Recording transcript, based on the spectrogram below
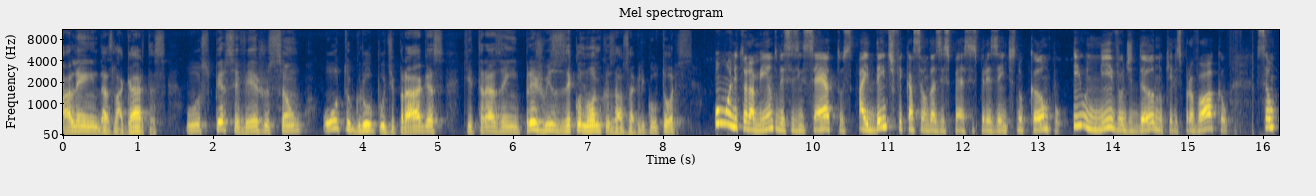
Além das lagartas, os percevejos são outro grupo de pragas que trazem prejuízos econômicos aos agricultores. O monitoramento desses insetos, a identificação das espécies presentes no campo e o nível de dano que eles provocam são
